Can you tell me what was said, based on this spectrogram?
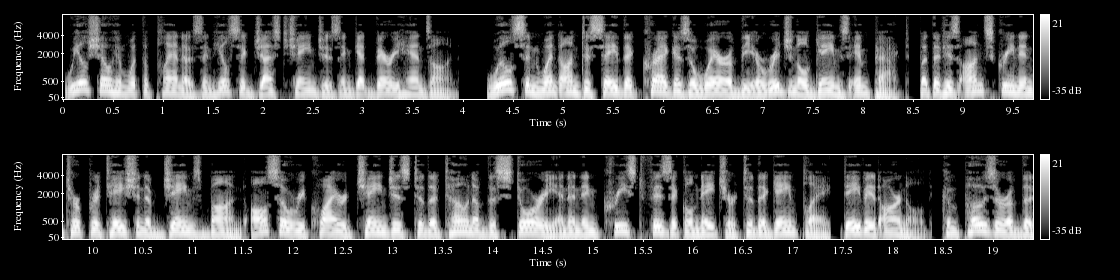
We'll show him what the plan is and he'll suggest changes and get very hands-on. Wilson went on to say that Craig is aware of the original game's impact, but that his on-screen interpretation of James Bond also required changes to the tone of the story and an increased physical nature to the gameplay. David Arnold, composer of the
